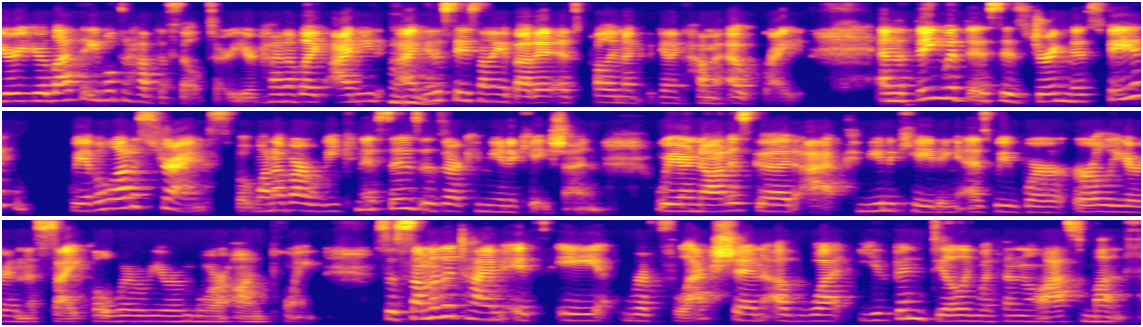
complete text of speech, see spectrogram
you're you're less able to have the filter you're kind of like i need mm-hmm. i'm going to say something about it it's probably not going to come out right and the thing with this is during this phase we have a lot of strengths, but one of our weaknesses is our communication. We are not as good at communicating as we were earlier in the cycle where we were more on point. So, some of the time, it's a reflection of what you've been dealing with in the last month.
